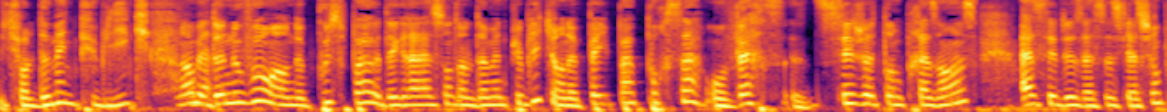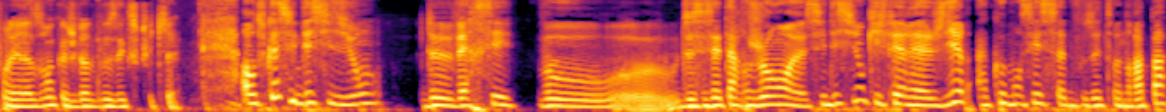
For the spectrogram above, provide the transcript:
sur le domaine public Non, mais de nouveau, on ne pousse pas aux dégradations dans le domaine public et on ne paye pas pour ça. On verse ces jetons de présence à ces deux associations pour les raisons que je viens de vous expliquer. En tout cas, c'est une décision de verser vos, de cet argent. Euh, c'est une décision qui fait réagir, à commencer, ça ne vous étonnera pas,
